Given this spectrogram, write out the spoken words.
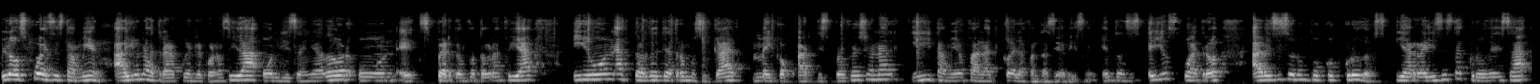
los jueces también. Hay una drag queen reconocida, un diseñador, un experto en fotografía y un actor de teatro musical, makeup artist profesional y también fanático de la fantasía Disney. Entonces, ellos cuatro a veces son un poco crudos y a raíz de esta crudeza,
